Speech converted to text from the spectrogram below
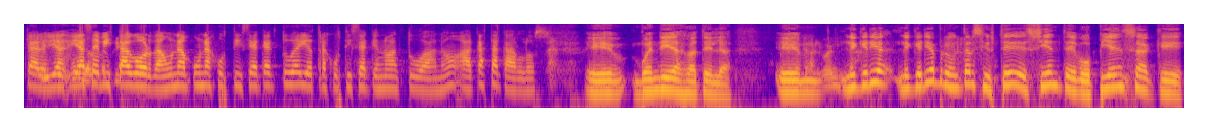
Claro, ya, ya se vista gorda, una, una justicia que actúa y otra justicia que no actúa, ¿no? Acá está Carlos. Eh, buen día, Batela. Eh, le quería le quería preguntar si usted siente o piensa que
